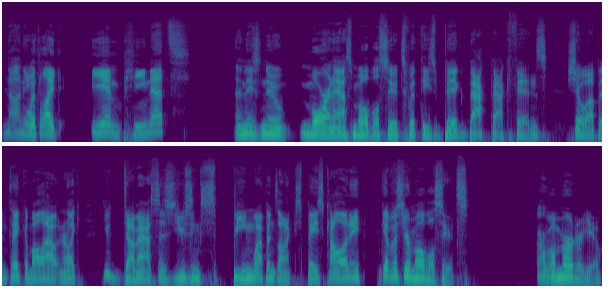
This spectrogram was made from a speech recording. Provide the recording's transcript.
Nani. with like EMP nets. and these new moron ass mobile suits with these big backpack fins show up and take them all out and they're like, "You dumbasses using s- beam weapons on a space colony, give us your mobile suits, or we'll murder you."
